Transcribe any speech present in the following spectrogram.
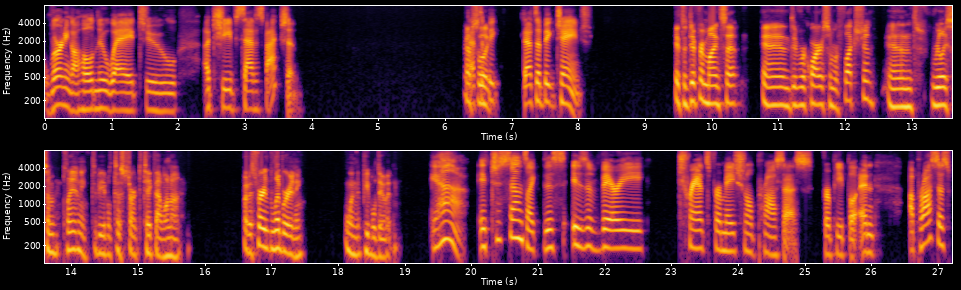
learning a whole new way to achieve satisfaction Absolutely. that's a big that's a big change it's a different mindset and it requires some reflection and really some planning to be able to start to take that one on but it's very liberating when the people do it yeah it just sounds like this is a very transformational process for people and a process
